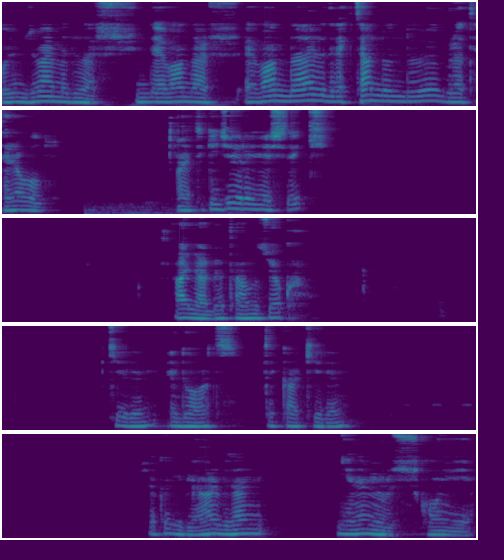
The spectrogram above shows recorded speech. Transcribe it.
Golümüzü vermediler. Şimdi Evander. Evander direkten döndü. Graterol. Evet ikinci yere geçtik. Hala bir hatamız yok. Kerim, Eduard, tekrar Kerim. Şaka gibi harbiden yenemiyoruz Konya'yı.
